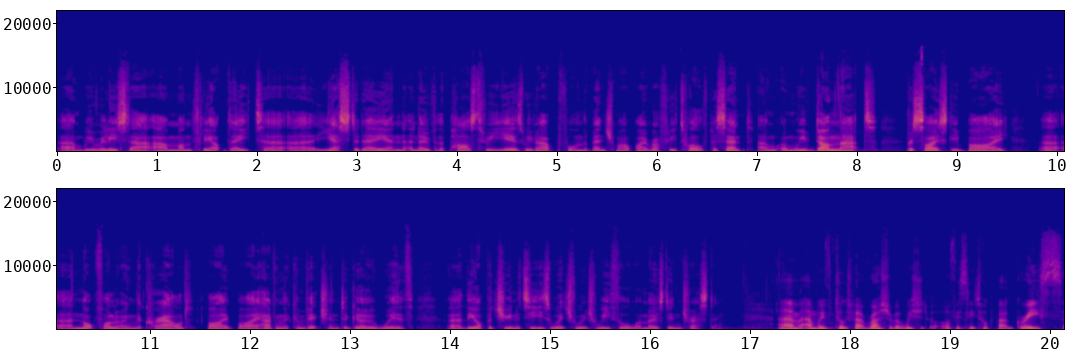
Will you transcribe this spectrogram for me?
Um, we released our, our monthly update uh, uh, yesterday, and, and, over the past three years, we've outperformed the benchmark by roughly 12%. And, and we've done that precisely by uh, uh, not following the crowd by by having the conviction to go with uh, the opportunities which which we thought were most interesting. Um, and we've talked about Russia, but we should obviously talk about Greece.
